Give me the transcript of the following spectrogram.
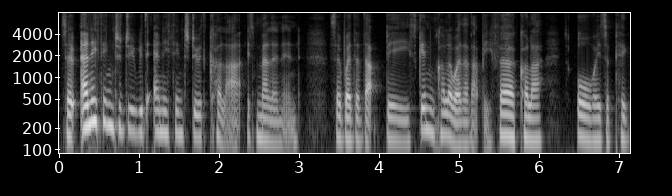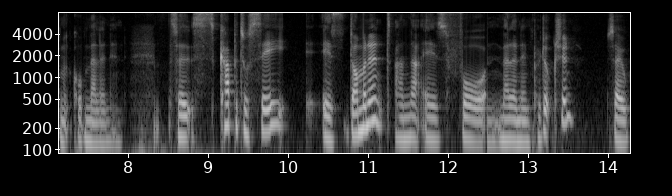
So anything to do with anything to do with colour is melanin. So whether that be skin colour, whether that be fur colour, it's always a pigment called melanin. So capital C is dominant, and that is for melanin production. So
